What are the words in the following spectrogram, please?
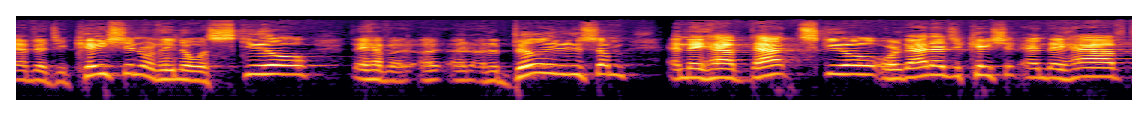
They have education or they know a skill, they have a, a, an ability to do something, and they have that skill or that education, and they have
